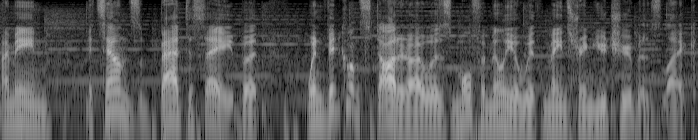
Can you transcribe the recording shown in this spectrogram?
I mean, it sounds bad to say, but when VidCon started, I was more familiar with mainstream YouTubers like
